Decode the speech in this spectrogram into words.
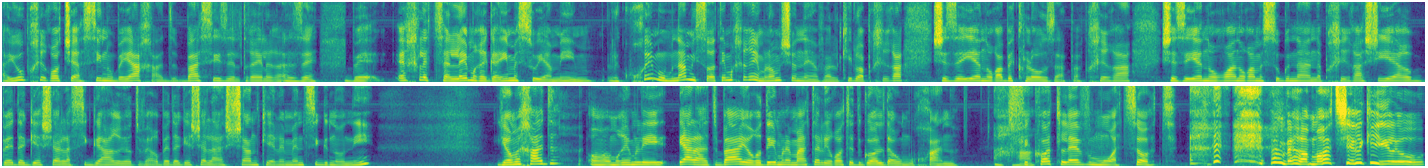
היו בחירות שעשינו ביחד, ב sizzle trailer הזה, באיך לצלם רגעים מסוימים, לקוחים אמנם מסרטים אחרים, לא משנה, אבל כאילו הבחירה שזה יהיה נורא בקלוז-אפ, הבחירה שזה יהיה נורא נורא מסוגנן, הבחירה שיהיה הרבה דגש על הסיגריות והרבה דגש על העשן כאלמנט סגנוני. יום אחד אומרים לי, יאללה, את באה, יורדים למטה לראות את גולדה, הוא מוכן. דפיקות לב מואצות. ברמות של כאילו,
